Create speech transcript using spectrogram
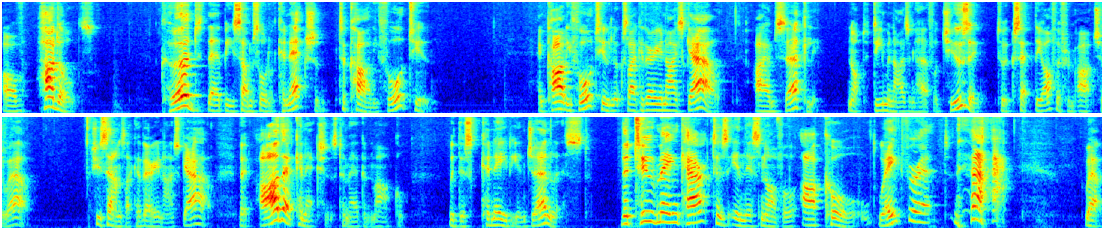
of huddles. Could there be some sort of connection to Carley Fortune? And Carley Fortune looks like a very nice gal. I am certainly not demonizing her for choosing to accept the offer from Archewell. She sounds like a very nice gal. But are there connections to Meghan Markle with this Canadian journalist? The two main characters in this novel are called, wait for it, well,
